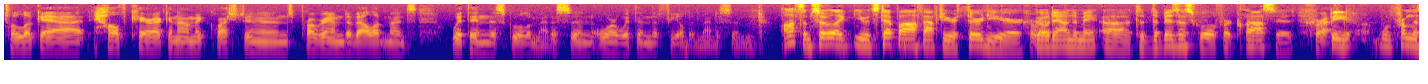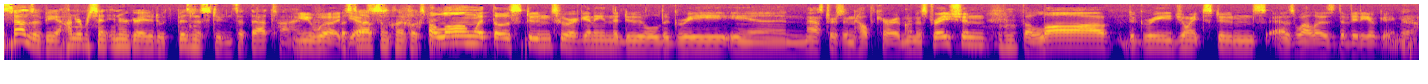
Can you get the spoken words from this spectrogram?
to look at healthcare economic questions, program developments within the School of Medicine or within the field of medicine. Awesome. So, like, you would step off after your third year, go down to ma- uh, to the business school for classes. Correct. Be, from the sounds of it, be 100% integrated with business students at that time. You would, but still have some clinical experience. Along with those students who are getting the dual degree in Masters in Healthcare Administration, Mm-hmm. the law degree joint students, as well as the video game. Yeah.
